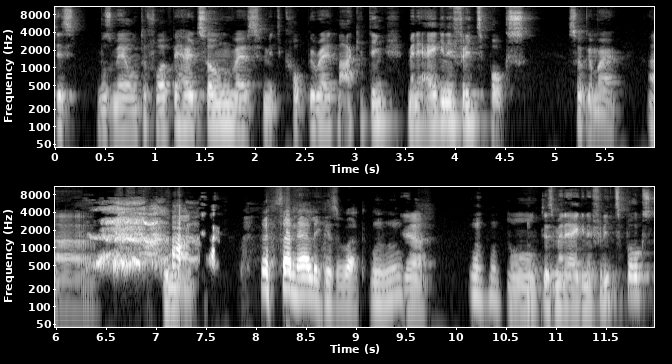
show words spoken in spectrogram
das muss man ja unter Vorbehalt sagen, weil es mit Copyright Marketing, meine eigene Fritzbox, sage ich mal, äh, Das ist ein herrliches Wort. Mhm. Ja. Mhm. Und das ist meine eigene Fritzbox.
